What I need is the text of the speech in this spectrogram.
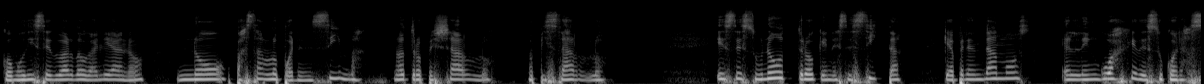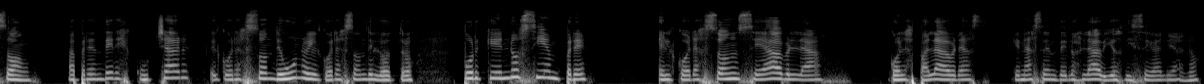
como dice Eduardo Galeano, no pasarlo por encima, no atropellarlo, no pisarlo, ese es un otro que necesita que aprendamos el lenguaje de su corazón, aprender a escuchar el corazón de uno y el corazón del otro, porque no siempre el corazón se habla con las palabras que nacen de los labios, dice Galeano.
